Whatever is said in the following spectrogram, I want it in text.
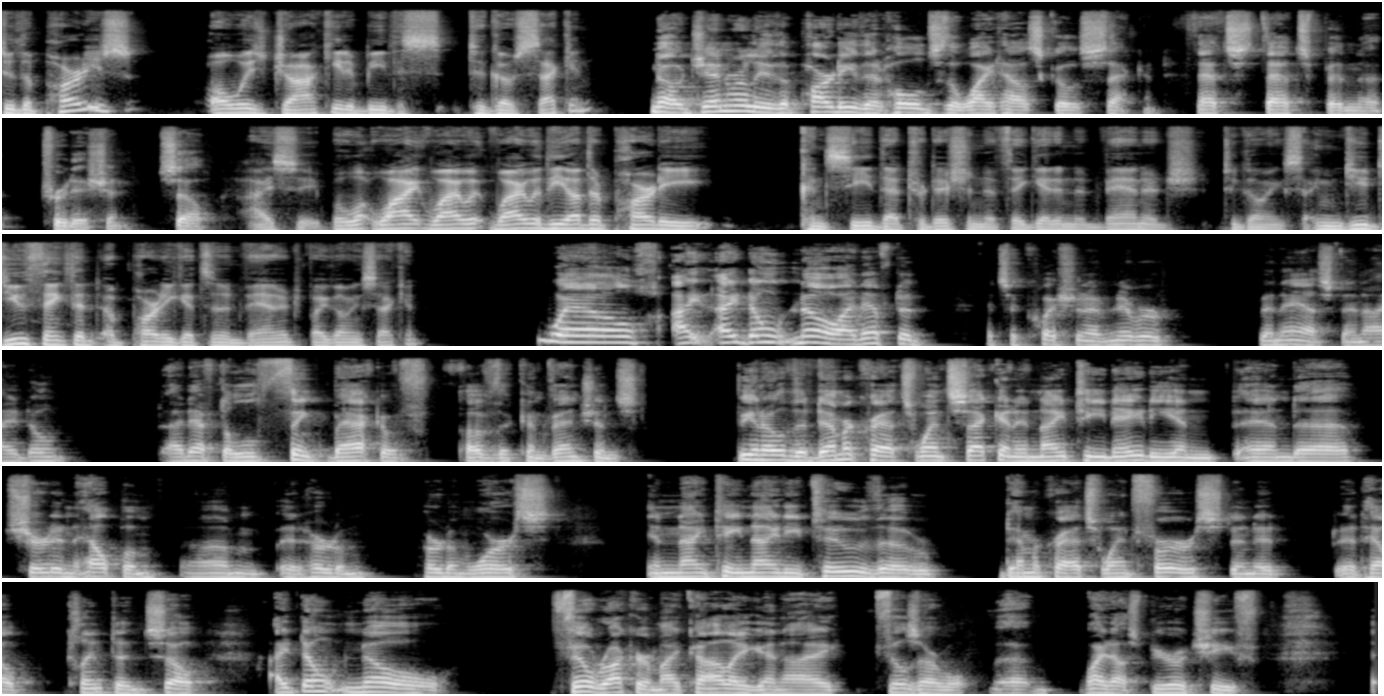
Do the parties always jockey to be the, to go second? No, generally the party that holds the White House goes second. That's that's been the tradition. So I see. But why why why would the other party concede that tradition if they get an advantage to going second. Do you, do you think that a party gets an advantage by going second? Well, I, I don't know. I'd have to. It's a question I've never been asked, and I don't. I'd have to think back of of the conventions. You know, the Democrats went second in 1980, and and uh, sure didn't help them. Um, it hurt them hurt them worse. In 1992, the Democrats went first, and it it helped Clinton. So I don't know Phil Rucker, my colleague, and I, Phil's our uh, White House bureau chief.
